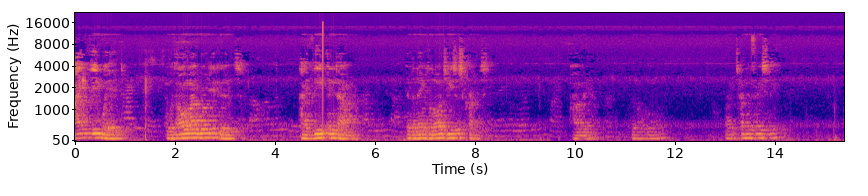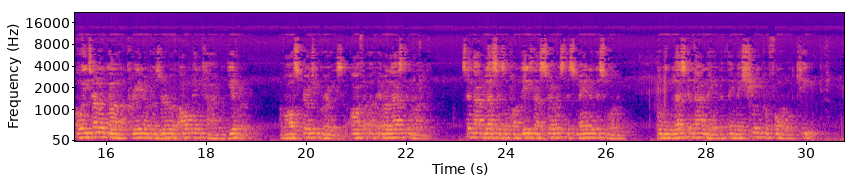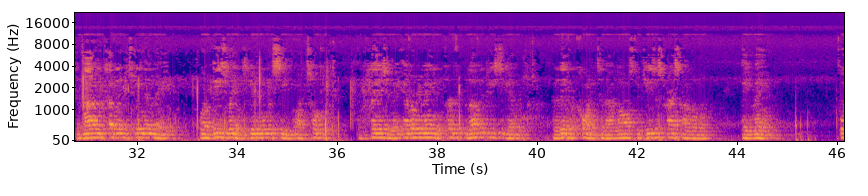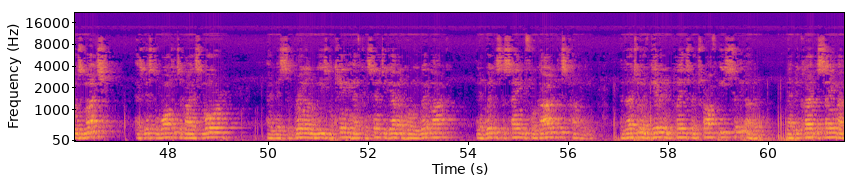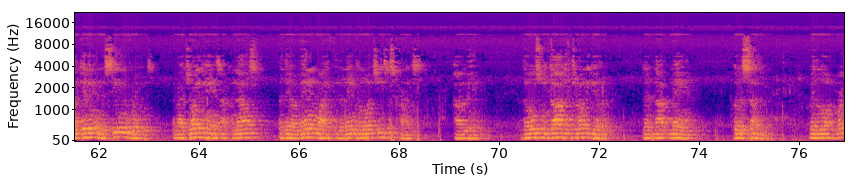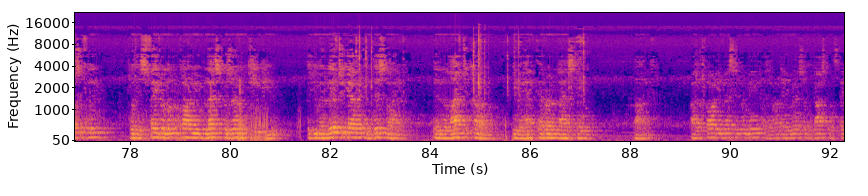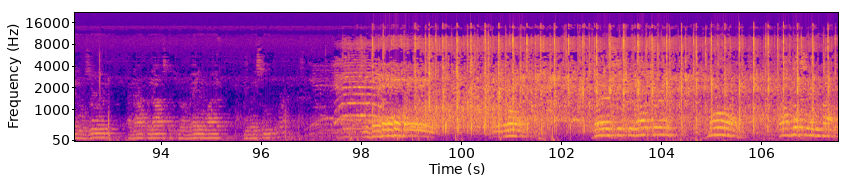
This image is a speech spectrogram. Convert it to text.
I thee wed, and with all my worldly goods, I thee endow. In the name of the Lord Jesus Christ. Amen. Right, turn and face me. O eternal God, creator and preserver of all mankind, giver of all spiritual grace, author of everlasting life, send thy blessings upon these thy servants, this man and this woman, whom we bless in thy name, that they may surely perform and keep the vow and covenant between them made, where these rings given and received are a token and pledge, and may ever remain in perfect love and peace together, and live according to thy laws through Jesus Christ our Lord. Amen. For as much as Mr. Walter Tobias Moore and Miss Sabrina Louise McKinney have consented together in holy wedlock, and have witnessed the same before God of this company, and thereto have given and pledged their troth each to the other, and have declared the same by the giving and receiving of rings, and by joining hands I pronounce that they are man and wife in the name of the Lord Jesus Christ. Amen. Those whom God hath joined together, let not man put asunder. May the Lord mercifully, with his favor, look upon you, bless, preserve, and keep you, that you may live together in this life, and in the life to come, you may have everlasting life. By the authority vested in me as an ordained minister of the gospel in the state of Missouri, I now pronounce that you are man and wife. You may salute the bride. Lord, Brother, Sister Walker, Moore. God bless you, everybody.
